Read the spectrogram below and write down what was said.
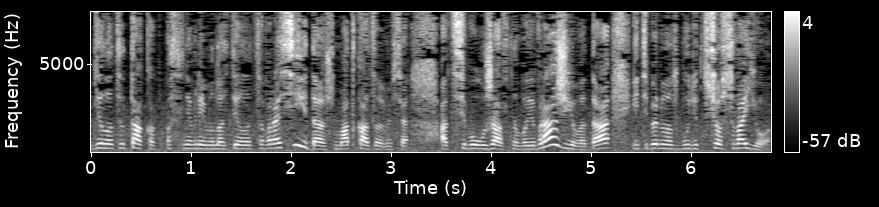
делаться так, как в последнее время у нас делается в России, даже мы отказываемся от всего ужасного и вражьего, да, и теперь у нас будет все свое,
